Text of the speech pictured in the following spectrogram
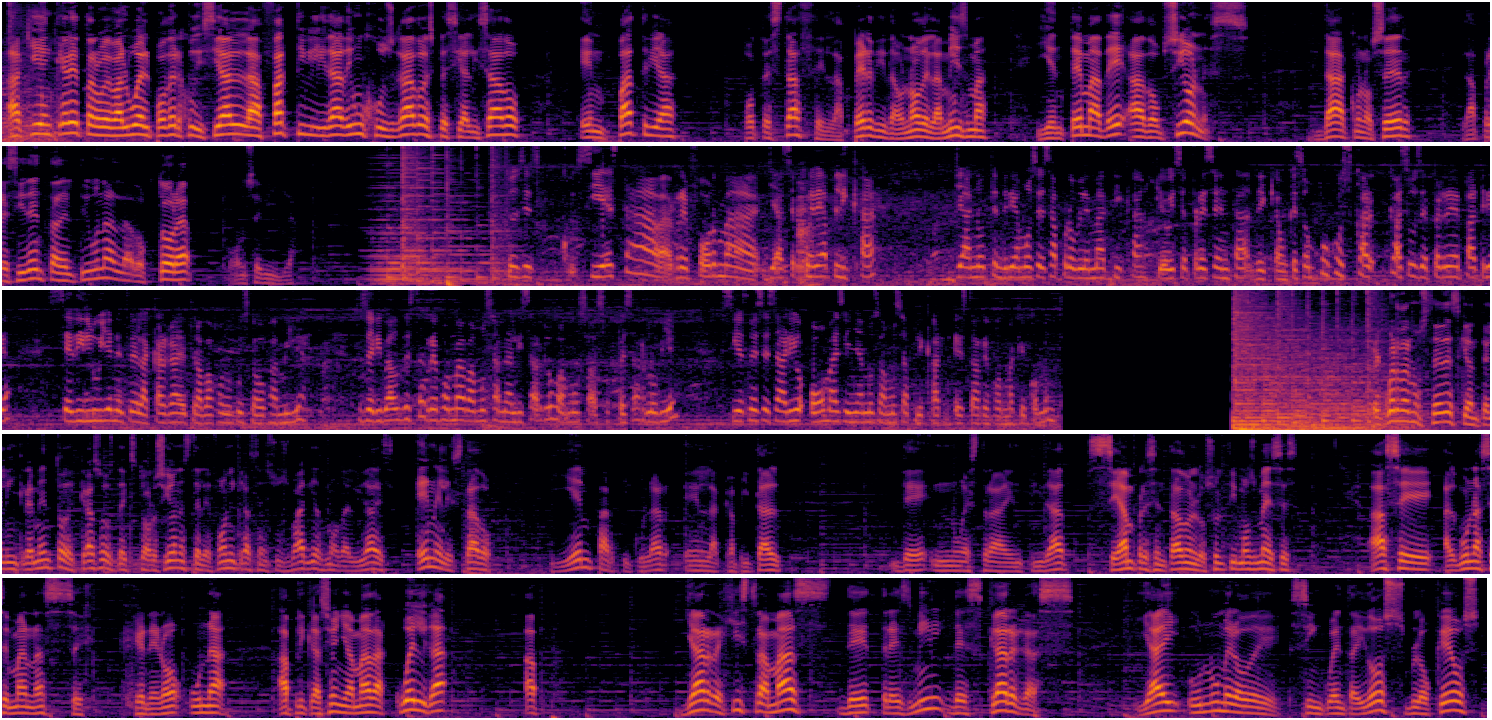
Aquí en Querétaro evalúa el Poder Judicial la factibilidad de un juzgado especializado en patria potestad, en la pérdida o no de la misma, y en tema de adopciones. Da a conocer la presidenta del tribunal, la doctora Poncevilla. Entonces, si esta reforma ya se puede aplicar, ya no tendríamos esa problemática que hoy se presenta de que aunque son pocos casos de pérdida de patria, se diluyen entre la carga de trabajo de un juzgado familiar. Entonces, derivado de esta reforma, vamos a analizarlo, vamos a sopesarlo bien si es necesario o más bien ya nos vamos a aplicar esta reforma que comento. ¿Recuerdan ustedes que ante el incremento de casos de extorsiones telefónicas en sus varias modalidades en el estado y en particular en la capital de nuestra entidad se han presentado en los últimos meses? Hace algunas semanas se generó una aplicación llamada Cuelga App ya registra más de 3.000 descargas y hay un número de 52 bloqueos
